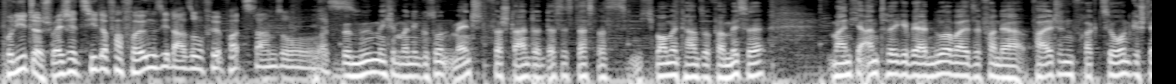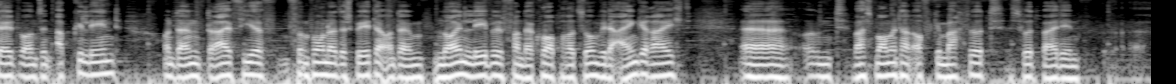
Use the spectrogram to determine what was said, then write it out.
Politisch, welche Ziele verfolgen Sie da so für Potsdam? So Ich was? bemühe mich um einen gesunden Menschenverstand und das ist das, was ich momentan so vermisse. Manche Anträge werden nur, weil sie von der falschen Fraktion gestellt worden sind, abgelehnt und dann drei, vier, fünf Monate später unter einem neuen Label von der Kooperation wieder eingereicht. Äh, Und was momentan oft gemacht wird, es wird bei den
